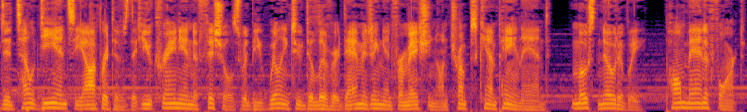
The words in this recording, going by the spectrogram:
did tell DNC operatives that Ukrainian officials would be willing to deliver damaging information on Trump's campaign and, most notably, Paul Manafort,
